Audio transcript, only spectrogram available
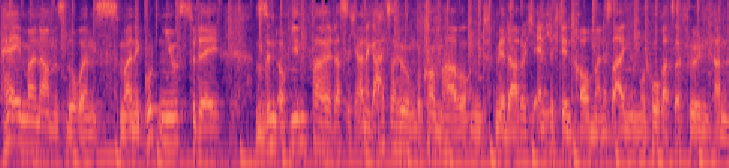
Hey, mein Name ist Lorenz. Meine Good News today sind auf jeden Fall, dass ich eine Gehaltserhöhung bekommen habe und mir dadurch endlich den Traum meines eigenen Motorrads erfüllen kann.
